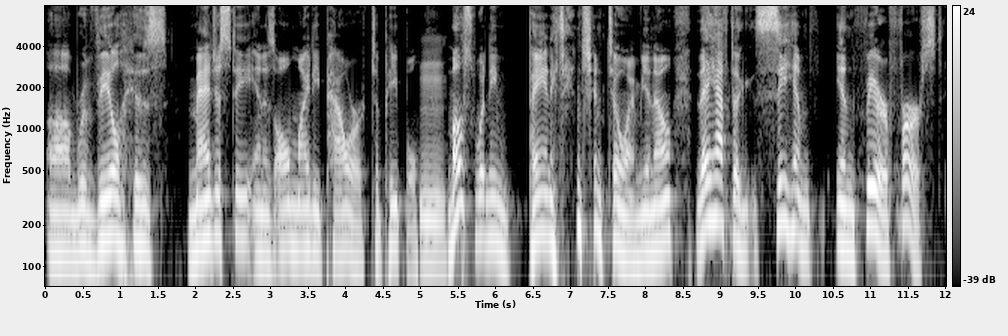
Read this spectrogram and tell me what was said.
uh, reveal his majesty and his almighty power to people, mm. most wouldn't even pay any attention to him, you know? They have to see him in fear first.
